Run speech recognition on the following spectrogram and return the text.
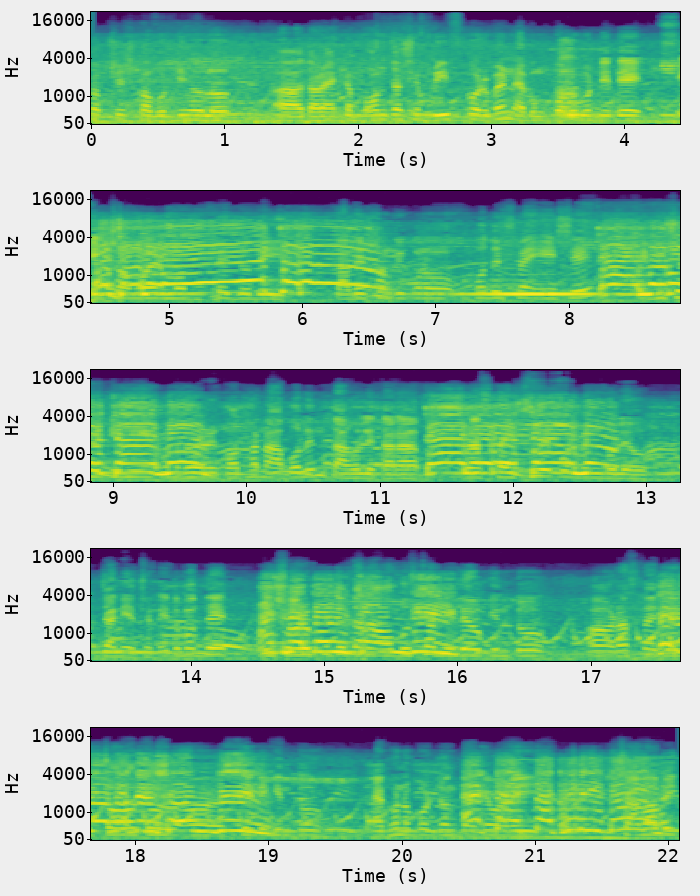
সবশেষ খবরটি হলো তারা একটা পঞ্চাশে ব্রিফ করবেন এবং পরবর্তীতে এই সময়ের মধ্যে যদি তাদের সঙ্গে কোনো উপদেষ্টা এসে এই বিষয়টি নিয়ে কোনো ধরনের কথা না বলেন, তাহলে তারা রাস্তায় শুয়ে পড়বেন বলেও জানিয়েছেন। ইতিমধ্যে এই সড়কটিতে তারা অবস্থান নিলেও কিন্তু রাস্তায় যে চলাচল সেটি কিন্তু এখনও পর্যন্ত একেবারেই স্বাভাবিক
